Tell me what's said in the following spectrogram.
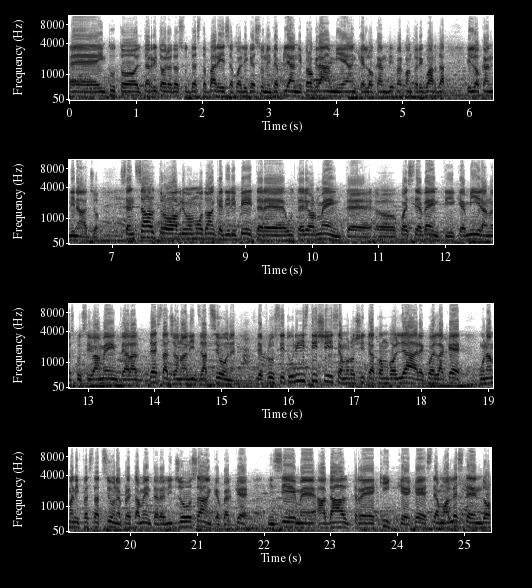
eh, in tutto il territorio del sud-est barese quelli che sono i depliani programmi e anche per quanto riguarda il locandinaggio. Senz'altro avremo modo anche di ripetere ulteriormente eh, questi eventi che mirano esclusivamente alla destagionalizzazione dei flussi turistici, siamo riusciti a convogliare quella che è una manifestazione prettamente religiosa anche perché insieme ad altre chicche che stiamo allestendo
